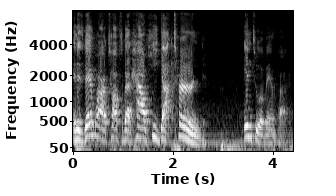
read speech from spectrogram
And his vampire talks about how he got turned into a vampire.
